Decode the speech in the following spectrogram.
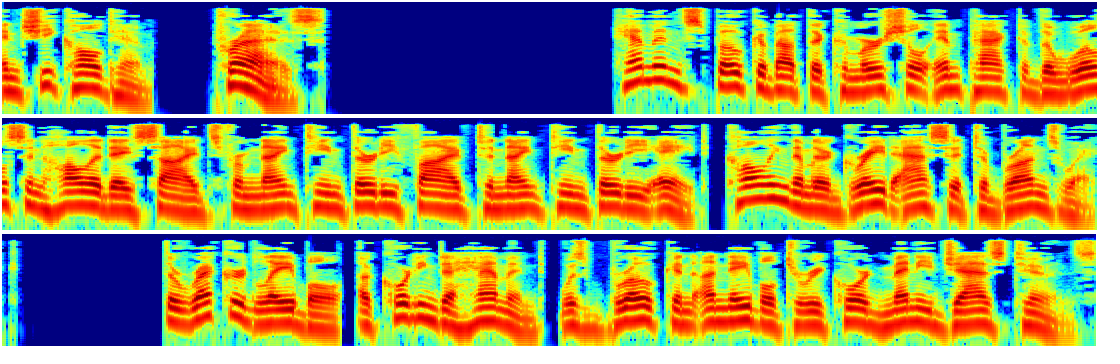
and she called him, "'Prez'. Hammond spoke about the commercial impact of the Wilson Holiday sides from 1935 to 1938, calling them a great asset to Brunswick. The record label, according to Hammond, was broke and unable to record many jazz tunes.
